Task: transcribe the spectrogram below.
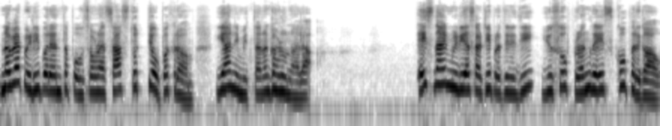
नव्या पिढीपर्यंत पोहोचवण्याचा स्तुत्य उपक्रम या निमित्तानं घडून आला. एस नाईन मीडियासाठी प्रतिनिधी युसुफ रंगरेस कोपरगाव.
